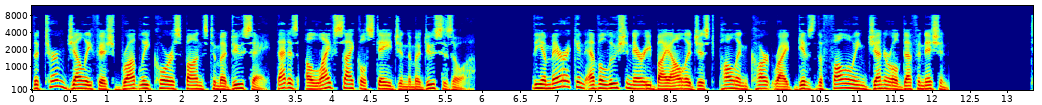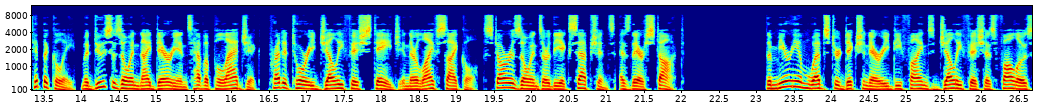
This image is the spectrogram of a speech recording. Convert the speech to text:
The term jellyfish broadly corresponds to medusae, that is, a life cycle stage in the Medusozoa. The American evolutionary biologist Paulyn Cartwright gives the following general definition Typically, Medusozoan cnidarians have a pelagic, predatory jellyfish stage in their life cycle, staurozoans are the exceptions as they are stalked. The Merriam-Webster dictionary defines jellyfish as follows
